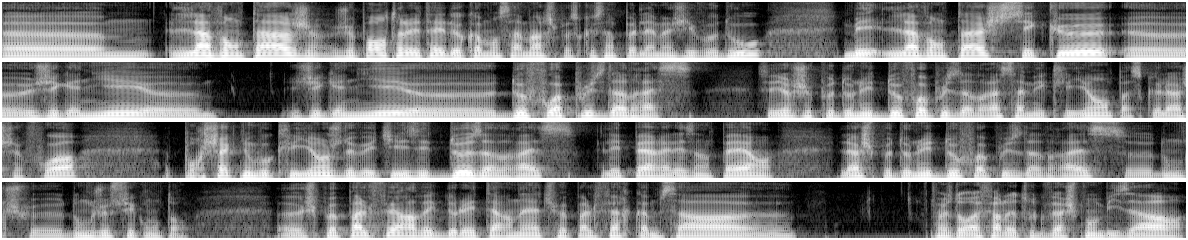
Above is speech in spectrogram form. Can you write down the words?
Euh, l'avantage, je ne vais pas rentrer dans le détail de comment ça marche parce que c'est un peu de la magie vaudou, mais l'avantage c'est que euh, j'ai gagné, j'ai gagné deux fois plus d'adresses. C'est-à-dire je peux donner deux fois plus d'adresses à mes clients parce que là, à chaque fois, pour chaque nouveau client, je devais utiliser deux adresses, les pairs et les impairs. Là, je peux donner deux fois plus d'adresses, donc, je, donc je suis content. je ne peux pas le faire avec de l'Ethernet, je ne peux pas le faire comme ça. Enfin, je devrais faire des trucs vachement bizarres.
